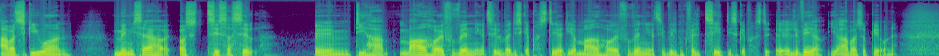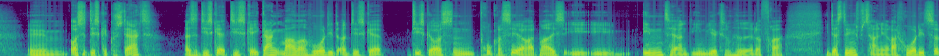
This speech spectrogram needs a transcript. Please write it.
arbejdsgiveren, men især også til sig selv. Øhm, de har meget høje forventninger til, hvad de skal præstere. De har meget høje forventninger til, hvilken kvalitet de skal præstere, øh, levere i arbejdsopgaverne. Øhm, også at det skal gå stærkt. Altså, de skal, de skal i gang meget, meget hurtigt, og det skal de skal også sådan progressere ret meget i, i, internt i en virksomhed, eller fra i deres stillingsbetegninger ret hurtigt. Så,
